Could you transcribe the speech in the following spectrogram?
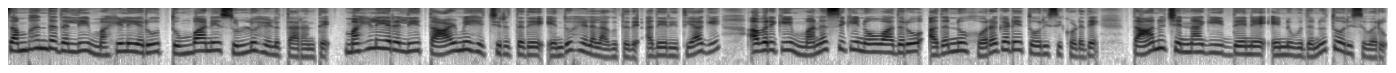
ಸಂಬಂಧದಲ್ಲಿ ಮಹಿಳೆಯರು ತುಂಬಾನೇ ಸುಳ್ಳು ಹೇಳುತ್ತಾರಂತೆ. ಮಹಿಳೆಯರಲ್ಲಿ ತಾಳ್ಮೆ ಹೆಚ್ಚಿರುತ್ತದೆ ಎಂದು ಹೇಳಲಾಗುತ್ತದೆ. ಅದೇ ರೀತಿಯಾಗಿ ಅವರಿಗೆ ಮನಸ್ಸಿಗೆ ನೋವಾದರೂ ಅದನ್ನು ಹೊರಗಡೆ ತೋರಿಸಿಕೊಡದೆ ತಾನು ಚೆನ್ನಾಗಿ ಇದ್ದೇನೆ ಎನ್ನುವುದನ್ನು ತೋರಿಸುವರು.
